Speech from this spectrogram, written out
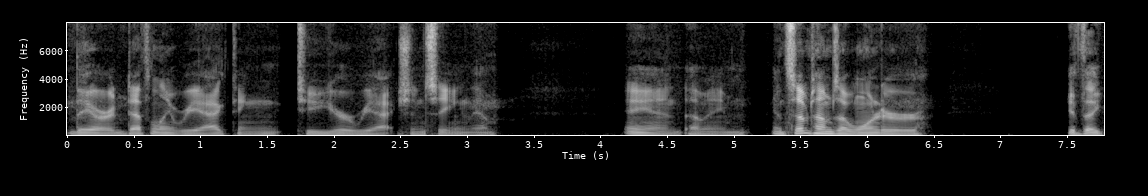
they are definitely reacting to your reaction seeing them. And I mean, and sometimes I wonder if they.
